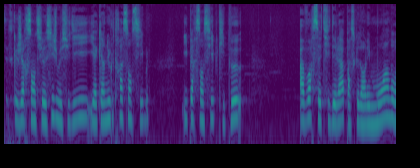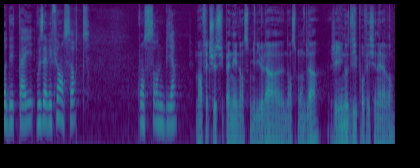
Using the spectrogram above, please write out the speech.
C'est ce que j'ai ressenti aussi. Je me suis dit, il n'y a qu'un ultra sensible, hypersensible, qui peut avoir cette idée-là parce que dans les moindres détails, vous avez fait en sorte qu'on se sente bien moi, en fait, je suis pas né dans ce milieu-là, dans ce monde-là. J'ai eu une autre vie professionnelle avant.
